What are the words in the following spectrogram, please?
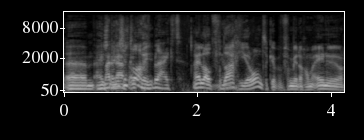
Uh, hij is maar er is een klacht, ook... blijkt. Hij loopt vandaag hier rond. Ik heb hem vanmiddag om 1 uur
